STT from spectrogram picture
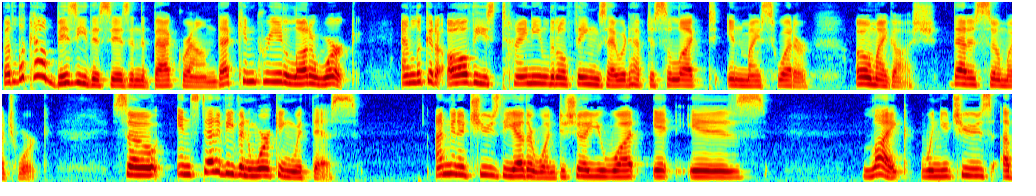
But look how busy this is in the background. That can create a lot of work. And look at all these tiny little things I would have to select in my sweater. Oh my gosh, that is so much work. So instead of even working with this, I'm going to choose the other one to show you what it is like when you choose a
